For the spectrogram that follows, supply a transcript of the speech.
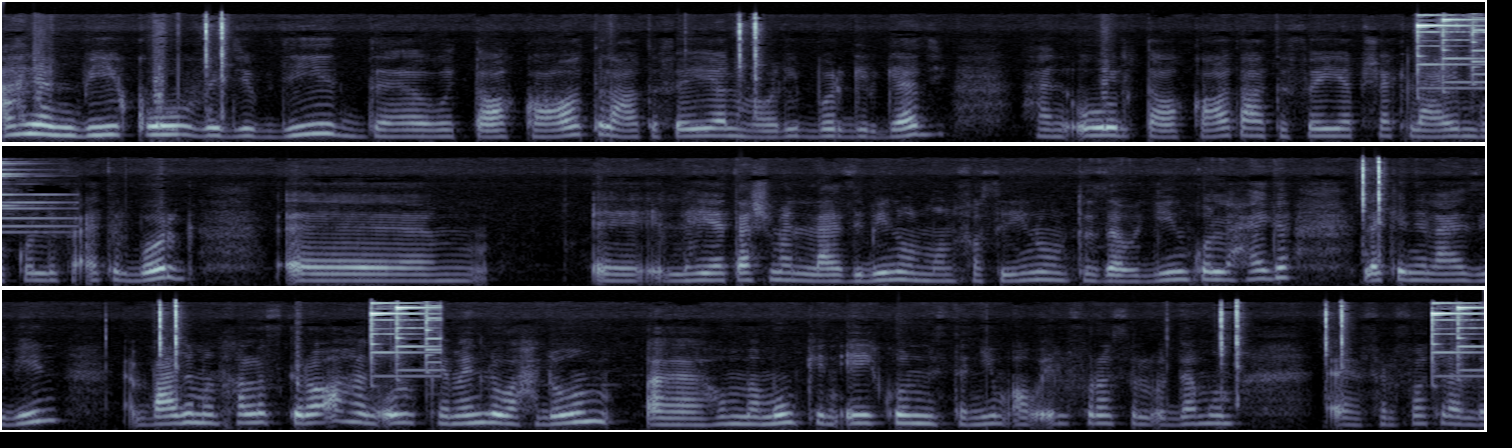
أهلا بيكم فيديو جديد والتوقعات العاطفية لمواليد برج الجدي. هنقول توقعات عاطفية بشكل عام لكل فئات البرج آه، اللي هي تشمل العازبين والمنفصلين والمتزوجين كل حاجة. لكن العازبين بعد ما نخلص قراءة هنقول كمان لوحدهم آه، هم ممكن إيه يكون مستنيهم أو إيه الفرص اللي قدامهم آه، في الفترة اللي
